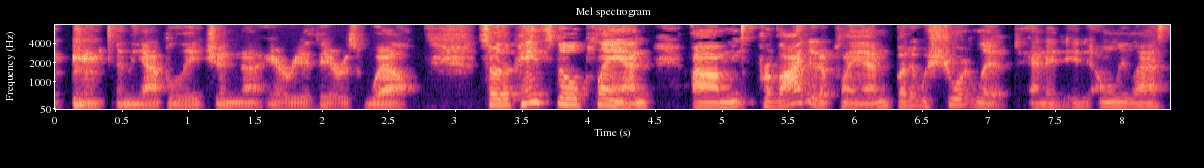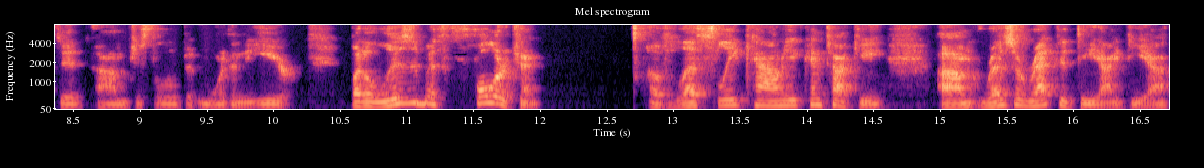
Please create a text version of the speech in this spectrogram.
in the Appalachian uh, area there as well. So the Paintsville Plan um, provided a plan, but it was short lived, and it, it only lasted um, just a little bit more than a year. But Elizabeth Fullerton of Leslie County, Kentucky, um, resurrected the idea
